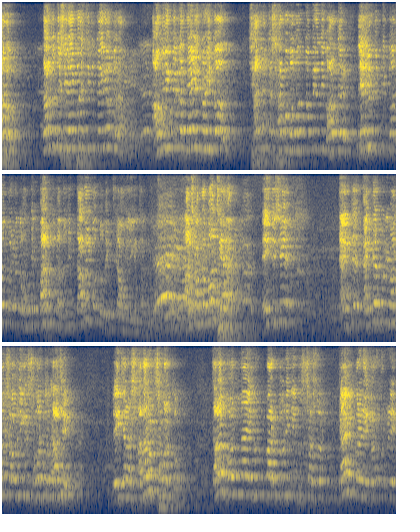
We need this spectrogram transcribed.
ভালো। তাহলে তো দেশের এই পরিস্থিতি তৈরি হতো না। আওয়ামী লীগ তো একটা দেশদ্রোহী দল স্বাধীনতা সার্বভৌমত্ব বিরোধী ভারতের ভিত্তিক দলে পরিণত হতে পারতো না যদি তাদের মতো ব্যক্তিরা আওয়ামী লীগে থাকতো আজকে আমরা বলছি হ্যাঁ এই দেশে এক দে- এক দেড় কোটি মানুষ আওয়ামী লীগের সমর্থক আছে তো এই যারা সাধারণ সমর্থক তারা তো অন্যায় লুটপাট দুর্নীতি দুঃশাসন কায়েম করে নেয় জনগণের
